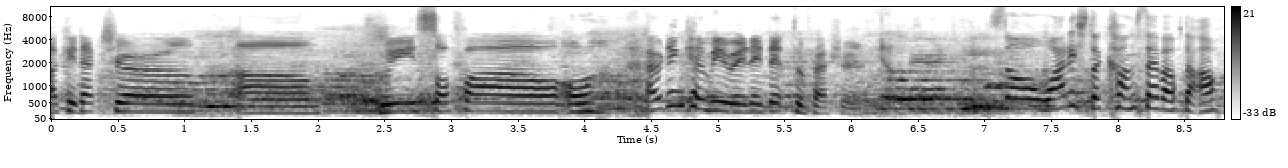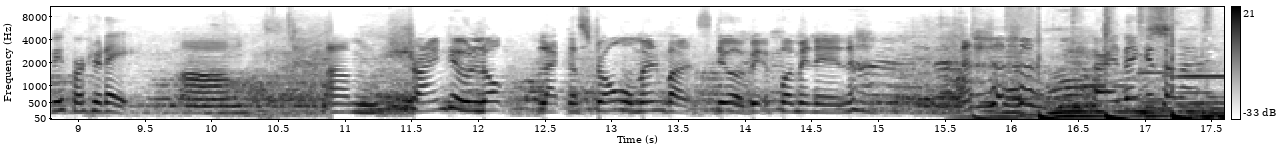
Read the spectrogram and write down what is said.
architecture, um, maybe sofa, or everything can be related to fashion. Yeah. So what is the concept of the outfit for today? Um, I'm trying to look like a strong woman, but still a bit feminine. Alright, thank you so much.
